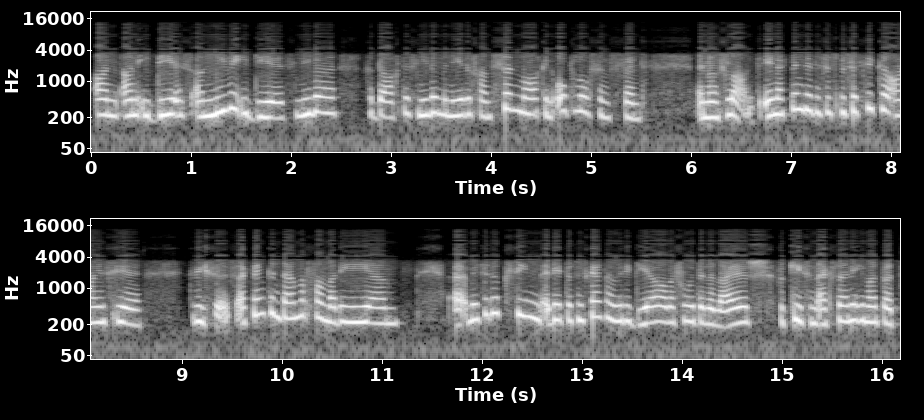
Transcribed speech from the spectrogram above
aan aan idees, aan nuwe idees, nuwe gedagtes, nuwe maniere van sin maak en oplossings vind in ons land. En ek dink dit is 'n spesifieke ANC krisis. Ek dink in terme van wat die ehm um, Uh, mense het ook sien dit kyk na hoe die DA byvoorbeeld hulle leiers verkies en ek sou nie iemand wat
